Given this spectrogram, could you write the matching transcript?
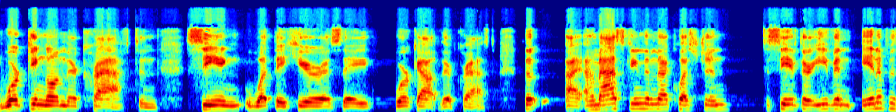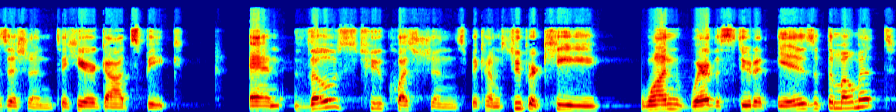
working on their craft and seeing what they hear as they work out their craft. I, i'm asking them that question to see if they're even in a position to hear god speak. And those two questions become super key. One where the student is at the moment.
